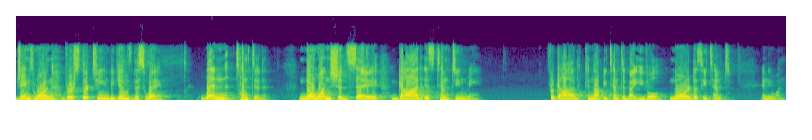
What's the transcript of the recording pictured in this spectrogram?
James 1, verse 13 begins this way When tempted, no one should say, God is tempting me. For God cannot be tempted by evil, nor does he tempt anyone.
